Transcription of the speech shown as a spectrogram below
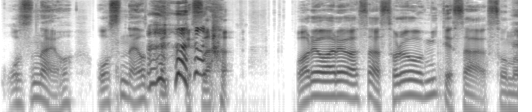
押すなよ。押すなよって言ってさ 我々はさそれを見てさその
